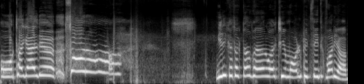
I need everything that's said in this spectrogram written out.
Orta geldi. Sara. İlk ataktan Fenerbahçe'yi mağlup etseydik var ya.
